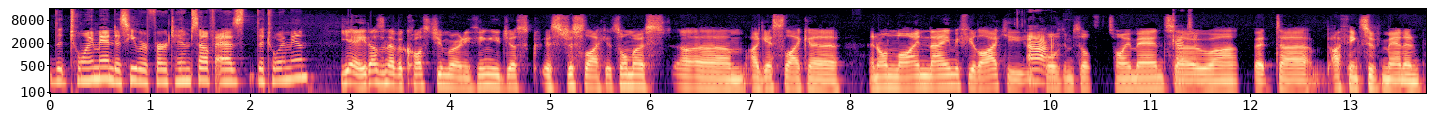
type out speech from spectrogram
the Toyman. Does he refer to himself as the Toyman? Yeah, he doesn't have a costume or anything. He just it's just like it's almost um, I guess like a an online name if you like. He, he ah. calls himself Toyman. So, gotcha. uh, but uh, I think Superman and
